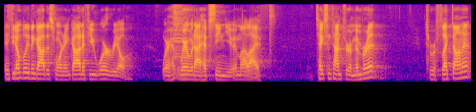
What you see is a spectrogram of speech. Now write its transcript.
And if you don't believe in God this morning, God, if you were real, where, where would I have seen you in my life? Take some time to remember it, to reflect on it,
